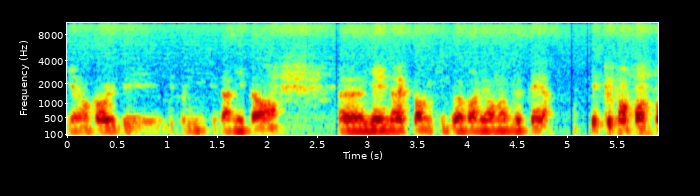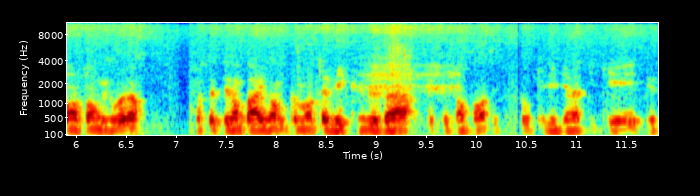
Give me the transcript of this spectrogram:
il y a encore eu des, des polémiques ces derniers temps. Euh, il y a une réforme qui doit avoir lieu en Angleterre. Qu'est-ce que tu en penses toi, en tant que joueur sur cette saison, par exemple? Comment tu as vécu le VAR? Qu'est-ce que tu en penses? Est-ce qu'il faut qu'il est bien appliqué? Est-ce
